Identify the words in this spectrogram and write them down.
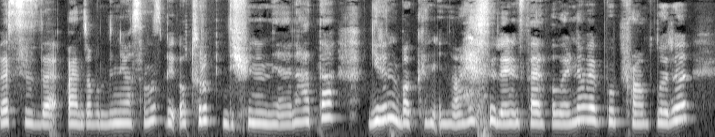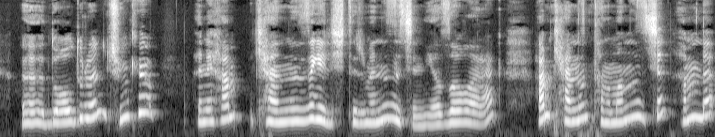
Ve siz de bence bunu dinliyorsanız bir oturup düşünün yani. Hatta girin bakın üniversitelerin sayfalarına ve bu promptları e, doldurun. Çünkü hani hem kendinizi geliştirmeniz için yazı olarak hem kendinizi tanımanız için hem de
